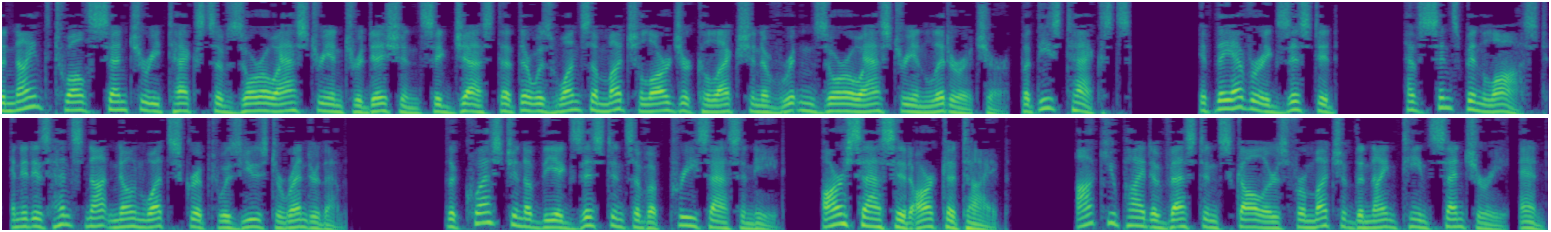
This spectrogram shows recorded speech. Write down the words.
The 9th–12th century texts of Zoroastrian tradition suggest that there was once a much larger collection of written Zoroastrian literature, but these texts—if they ever existed—have since been lost, and it is hence not known what script was used to render them. The question of the existence of a pre-Sassanid Arsacid archetype occupied Avestan scholars for much of the 19th century, and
